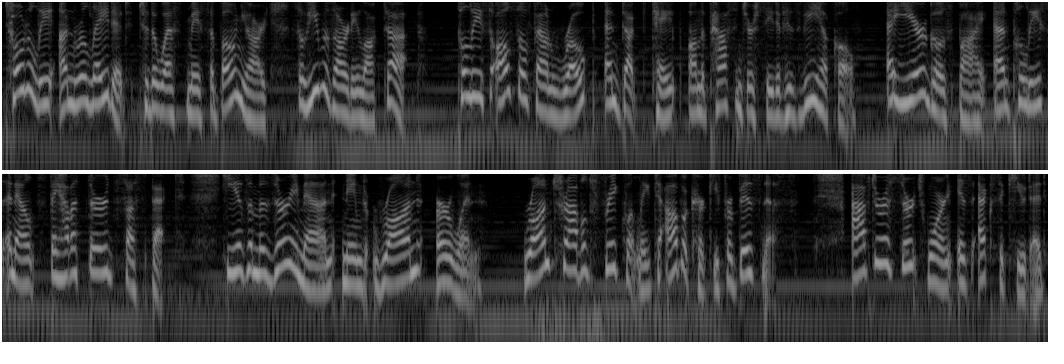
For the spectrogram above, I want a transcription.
totally unrelated to the West Mesa Boneyard, so he was already locked up. Police also found rope and duct tape on the passenger seat of his vehicle. A year goes by, and police announce they have a third suspect. He is a Missouri man named Ron Irwin. Ron traveled frequently to Albuquerque for business. After a search warrant is executed,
